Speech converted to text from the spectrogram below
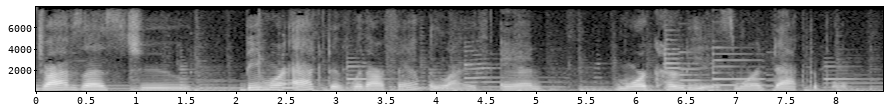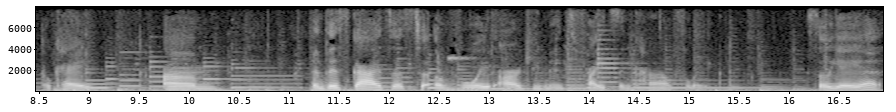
drives us to be more active with our family life and more courteous, more adaptable, okay? Um, and this guides us to avoid arguments, fights, and conflict. So, yes.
